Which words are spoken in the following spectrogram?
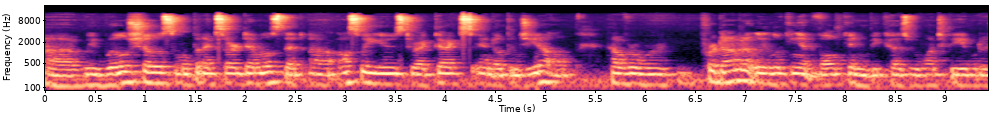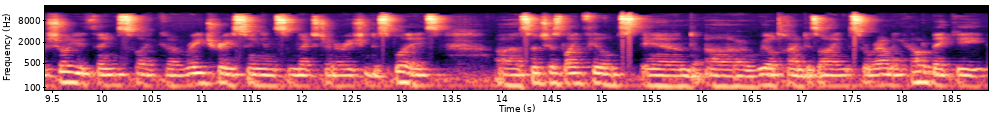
Uh, we will show some OpenXR demos that uh, also use DirectX and OpenGL. However, we're predominantly looking at Vulkan because we want to be able to show you things like uh, ray tracing and some next generation displays, uh, such as light fields and uh, real-time design surrounding how to make a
